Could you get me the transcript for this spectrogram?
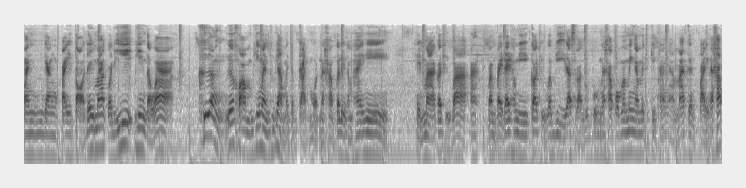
มันยังไปต่อได้มากกว่านี้ เพียงแต่ว่าเครื่องด้วยความที่มันทุกอย่างมันจำกัดหมดนะครับ ก็เลยทำให้ที่เห็นมาก็ถือว่าอะมันไปได้เท่านี้ก็ถือว่าดีแล้วสำหรับโน้ตบุ๊กนะครับ เพราะว่าไม่งั้นมันจะกินพลังงานมากเกินไปนะครับ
